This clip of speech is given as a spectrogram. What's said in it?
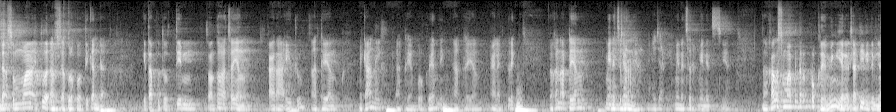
Nggak semua itu harus jago robotik kan enggak. Kita butuh tim. Contoh aja yang KRAI itu ada yang mekanik, ada yang programming, ada yang elektrik, bahkan ada yang manajemen ya, Manajer ya. manajer manage ya. Nah kalau semua pinter programming ya nggak jadi nih timnya,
